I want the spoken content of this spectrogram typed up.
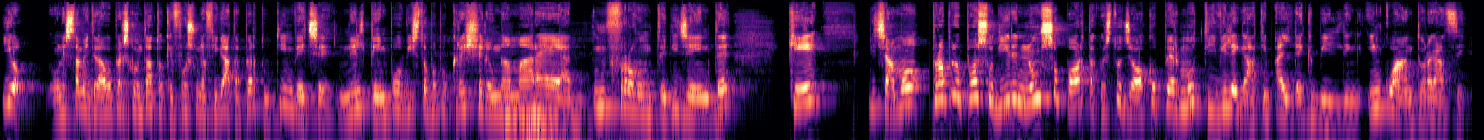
Io onestamente davo per scontato che fosse una figata per tutti, invece nel tempo ho visto proprio crescere una marea, un fronte di gente che diciamo, proprio posso dire non sopporta questo gioco per motivi legati al deck building, in quanto ragazzi,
